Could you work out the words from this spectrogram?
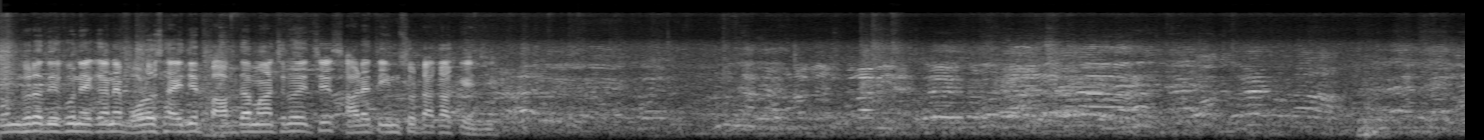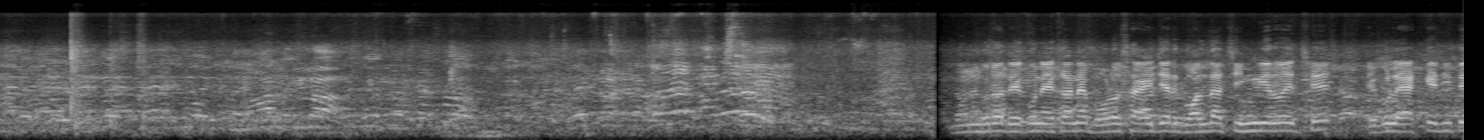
বন্ধুরা দেখুন, এখানে বড় সাইজের পাবদা মাছ রয়েছে, সাড়ে তিনশো টাকা কেজি। বন্ধুরা দেখুন এখানে বড় সাইজের গলদা চিংড়ি রয়েছে এগুলো এক কেজিতে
